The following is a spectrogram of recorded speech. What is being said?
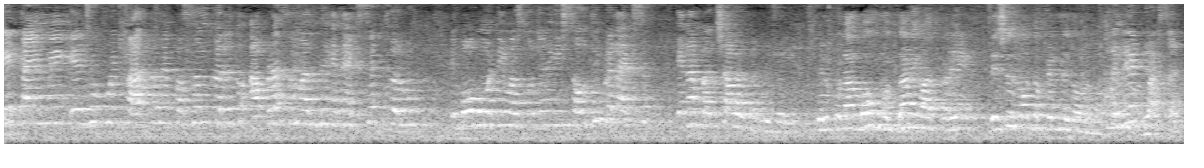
એ ટાઈમે એ જો કોઈ પાત્રને પસંદ કરે તો આપણા સમાજને એને એક્સેપ્ટ કરવું એ બહુ મોટી વસ્તુ છે એ સૌથી પહેલા એક્સેપ્ટ એના બચાવે કરવું જોઈએ. બિલકુલ આ બહુ મુદ્દાની વાત કરી. This is what the film is all about hundred percent.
